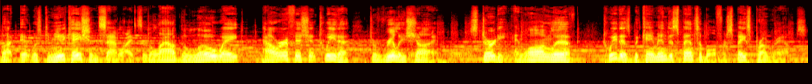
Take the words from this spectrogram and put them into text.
but it was communication satellites that allowed the low weight, power efficient Tweeta to really shine. Sturdy and long lived, Tweetas became indispensable for space programs.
